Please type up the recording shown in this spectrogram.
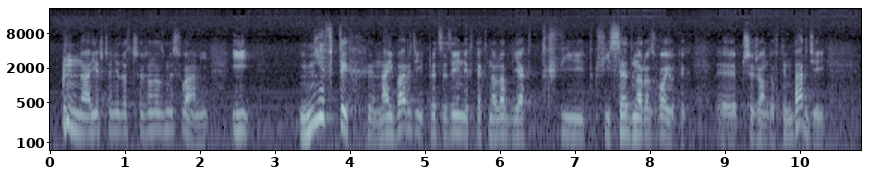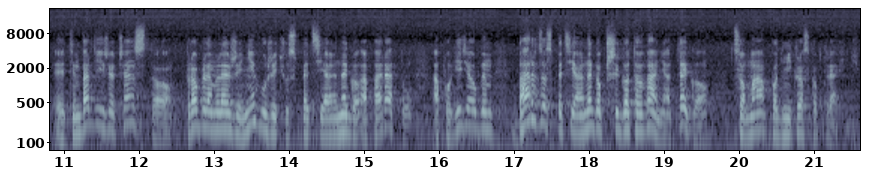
a jeszcze nie dostrzeżono zmysłami. I nie w tych najbardziej precyzyjnych technologiach tkwi, tkwi sedno rozwoju tych y, przyrządów. Tym bardziej, tym bardziej, że często problem leży nie w użyciu specjalnego aparatu, a powiedziałbym bardzo specjalnego przygotowania tego, co ma pod mikroskop trafić.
